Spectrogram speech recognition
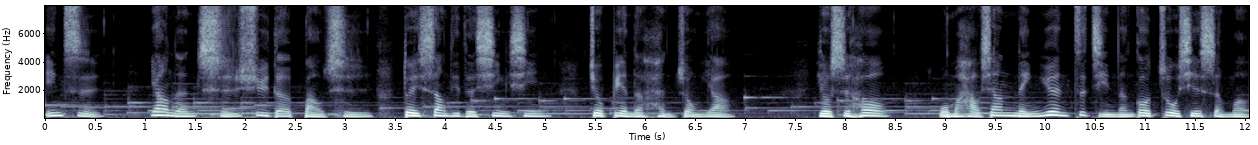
因此，要能持续的保持对上帝的信心，就变得很重要。有时候，我们好像宁愿自己能够做些什么，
